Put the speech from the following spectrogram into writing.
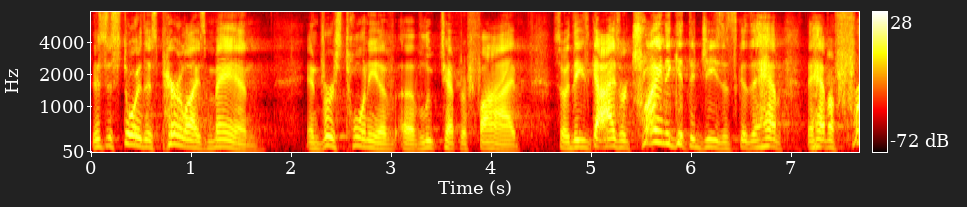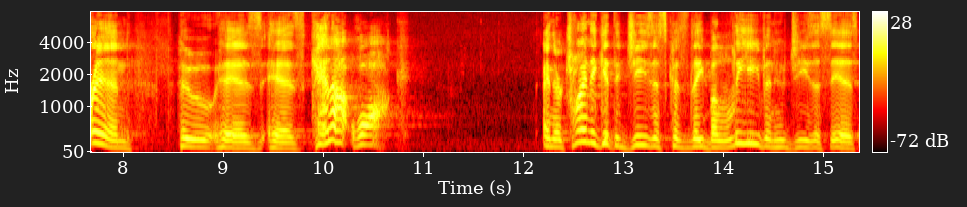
This is a story of this paralyzed man in verse 20 of, of Luke chapter 5. So these guys are trying to get to Jesus because they have, they have a friend who is, is, cannot walk. And they're trying to get to Jesus because they believe in who Jesus is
